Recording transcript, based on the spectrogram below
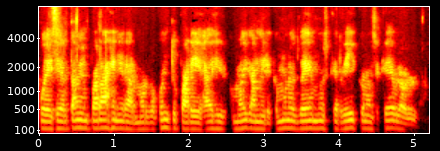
puede ser también para generar morbo con tu pareja, decir como, diga, mire cómo nos vemos, qué rico, no sé qué, bla, bla, bla.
